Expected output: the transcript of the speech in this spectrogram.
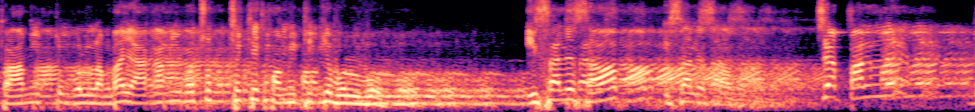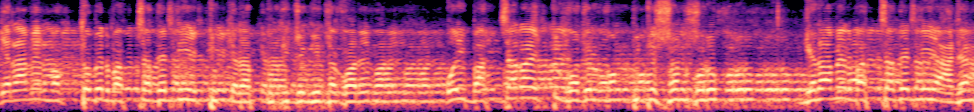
তো আমি একটু বললাম, ভাই, আগামী বছর থেকে কমিটিকে বলব। ইসালে সাহাব ইসালে সাহাব যে পারলে গ্রামের মক্তবের বাচ্চাদের নিয়ে একটু কেরাত প্রতিযোগিতা করে ওই বাচ্চারা একটু গজল কম্পিটিশন করুক। গ্রামের বাচ্চাদের নিয়ে আজান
